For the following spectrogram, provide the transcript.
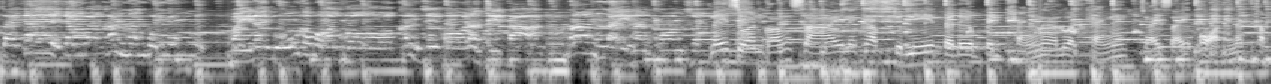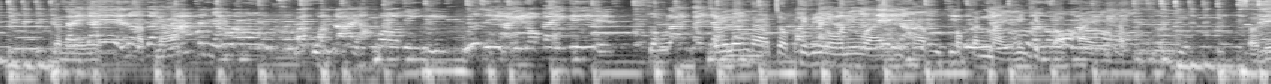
ใส่ใจจังหวะขั้นนั้นบุญยุ่งไม่ได้หมูก็บอดบอกขั้นสิคอนั่นสิตานั่นใดนั่นความสอง ในส่วนของสายนะครับ จุดนี้แต่เดิมเป็นแข็งนะลวดแข็งใช้สายอ่อนนะครับตอนนี้ครับนะขาดเป็นอย่างน้องบักวันได้หักบ่ดีเพื่องลางไปจะไปเริ่มการจบคลิปวิดีโอนี้ไว้นะครับ พบกันใหม่ในคลิปต่อไปครับ สวัสดี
